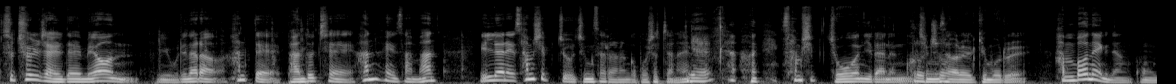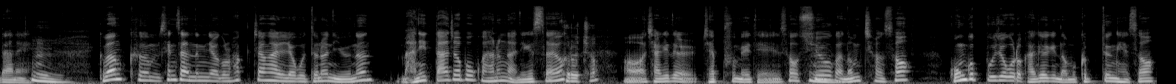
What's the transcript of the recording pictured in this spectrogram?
수출 잘 되면 이 우리나라 한때 반도체 한 회사만 1년에 30조 증설하는 거 보셨잖아요. 예. 30조 원이라는 그렇죠. 증설 규모를 한 번에 그냥 공단에 음. 그만큼 생산 능력을 확장하려고 드는 이유는 많이 따져보고 하는 거 아니겠어요? 그렇죠. 어, 자기들 제품에 대해서 수요가 음. 넘쳐서 공급 부족으로 가격이 너무 급등해서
